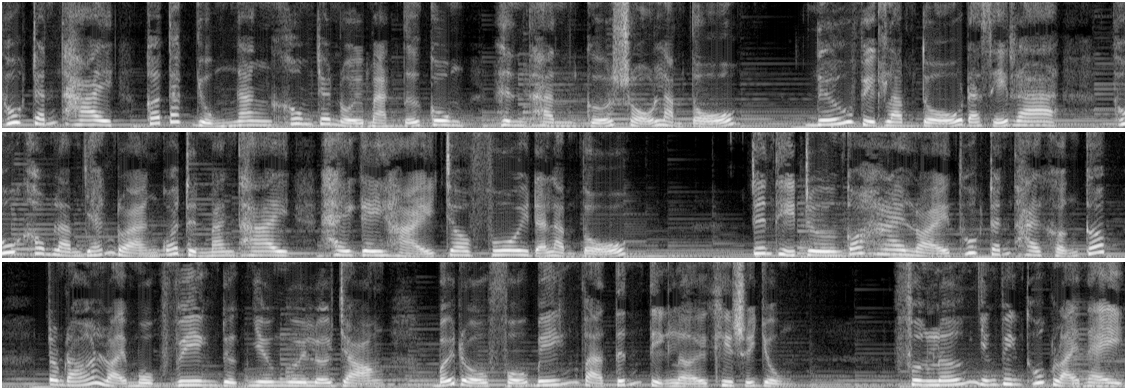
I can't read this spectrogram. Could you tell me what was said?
thuốc tránh thai có tác dụng ngăn không cho nội mạc tử cung hình thành cửa sổ làm tổ. Nếu việc làm tổ đã xảy ra, thuốc không làm gián đoạn quá trình mang thai hay gây hại cho phôi đã làm tổ. Trên thị trường có hai loại thuốc tránh thai khẩn cấp, trong đó loại một viên được nhiều người lựa chọn bởi độ phổ biến và tính tiện lợi khi sử dụng. Phần lớn những viên thuốc loại này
